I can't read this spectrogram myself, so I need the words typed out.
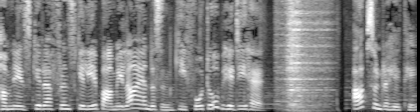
हमने इसके रेफरेंस के लिए पामेला एंडरसन की फ़ोटो भेजी है। आप सुन रहे थे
